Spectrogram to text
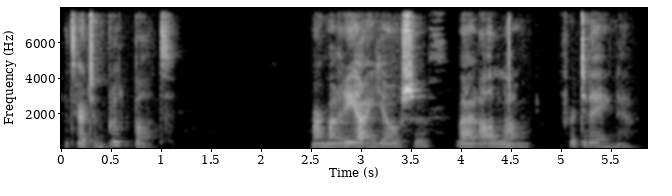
Het werd een bloedbad, maar Maria en Jozef waren al lang verdwenen.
